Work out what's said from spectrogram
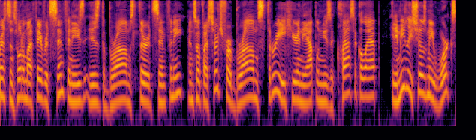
For instance, one of my favorite symphonies is the Brahms Third Symphony, and so if I search for Brahms 3 here in the Apple Music Classical app, it immediately shows me works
